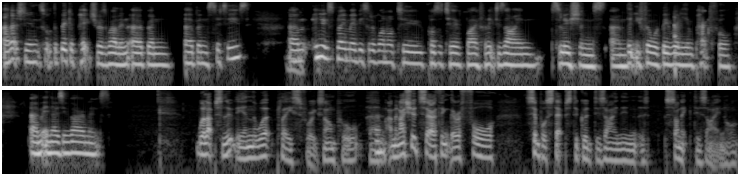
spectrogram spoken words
and actually in sort of the bigger picture as well in urban urban cities. Mm. Um, can you explain maybe sort of one or two positive biophilic design solutions um, that you feel would be really impactful um, in those environments? Well, absolutely. In the workplace, for example, um, I mean, I should say, I think there are four simple steps to good design in sonic design or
